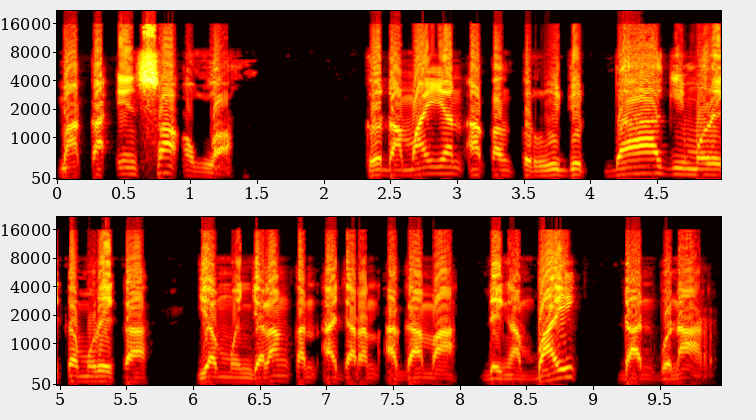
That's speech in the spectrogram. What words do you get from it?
Maka insya Allah kedamaian akan terwujud bagi mereka-mereka yang menjalankan ajaran agama dengan baik dan benar.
